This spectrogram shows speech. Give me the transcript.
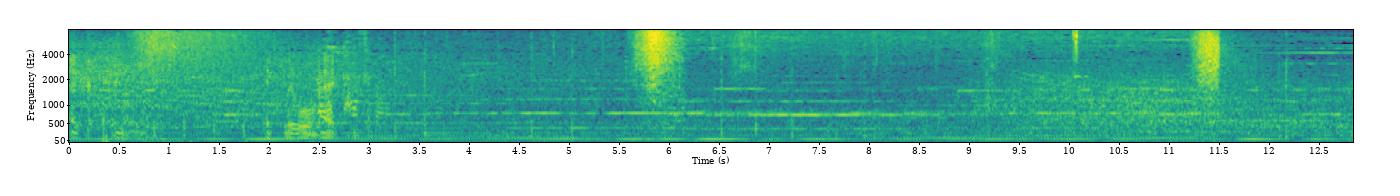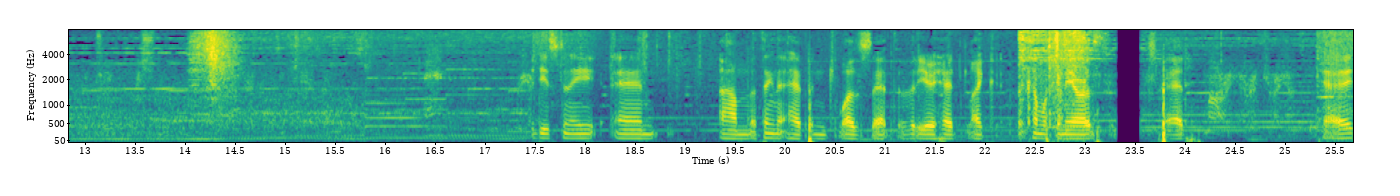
like, like level X. Destiny, and um, the thing that happened was that the video had like come with an error. It's bad. Okay,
